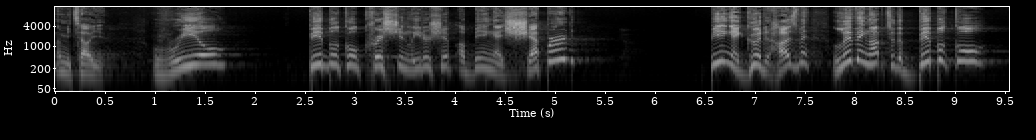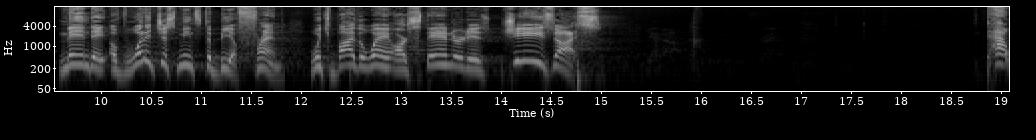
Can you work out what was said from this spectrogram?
Let me tell you. Real biblical Christian leadership of being a shepherd, being a good husband, living up to the biblical mandate of what it just means to be a friend, which, by the way, our standard is Jesus. That,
